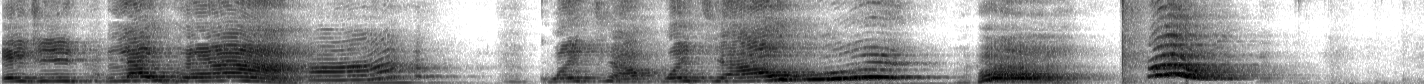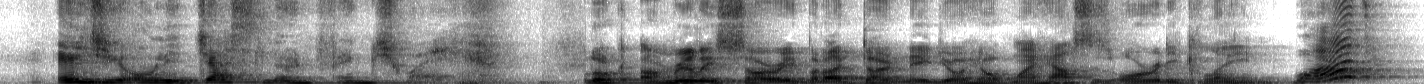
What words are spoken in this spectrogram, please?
Agent Laura! Huh? Quite out, quite out! LG only just learned Feng Shui. Look, I'm really sorry, but I don't need your help. My house is already clean. What?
